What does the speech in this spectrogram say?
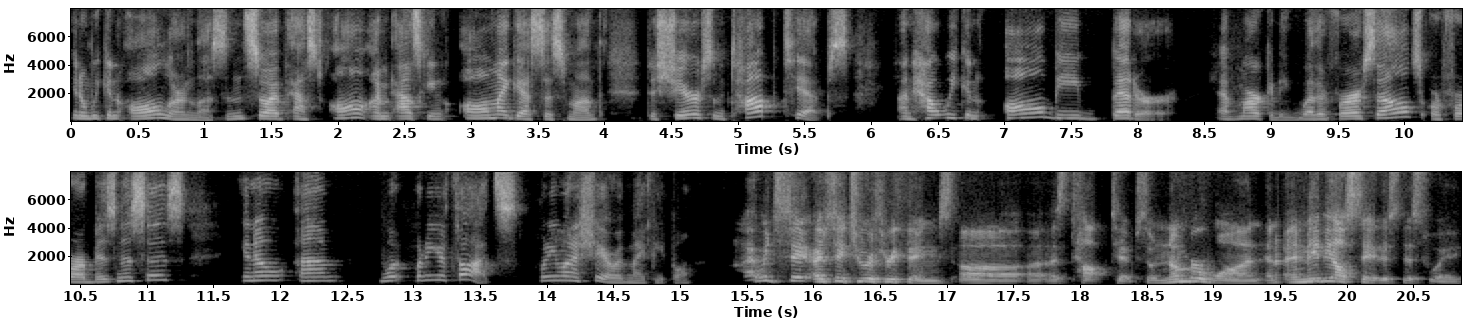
you know, we can all learn lessons. So I've asked all, I'm asking all my guests this month to share some top tips on how we can all be better at marketing, whether for ourselves or for our businesses. You know, um, what, what are your thoughts? What do you want to share with my people? I would say I'd say two or three things uh, as top tips. So number one, and, and maybe I'll say this this way:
